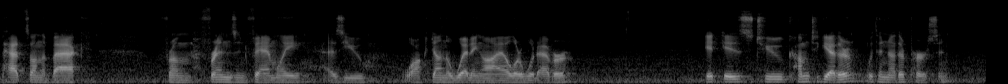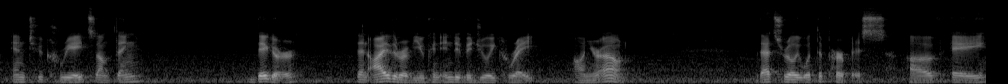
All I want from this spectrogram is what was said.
pats on the back from friends and family as you walk down the wedding aisle or whatever. It is to come together with another person and to create something bigger than either of you can individually create on your own. that's really what the purpose of a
